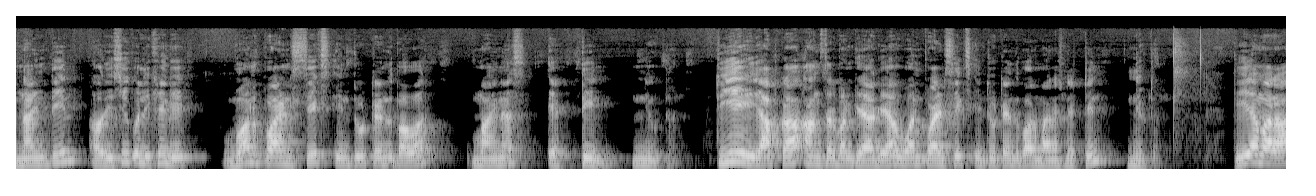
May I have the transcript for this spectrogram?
nineteen और इसी को लिखेंगे one point six into ten power minus eighteen newton. तो ये आपका आंसर बन के आ गया one point six into ten power minus eighteen newton. तो ये हमारा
